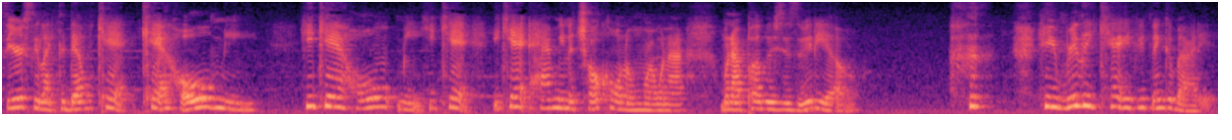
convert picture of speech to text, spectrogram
Seriously, like the devil can't can't hold me he can't hold me he can't he can't have me in a chokehold no more when i when i publish this video he really can't if you think about it.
